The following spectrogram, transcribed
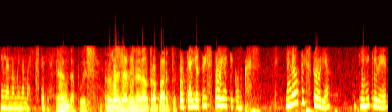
en la nómina magisterial. Anda, pues, o sea, ya viene la otra parte. Porque hay otra historia que contar. Y la otra historia tiene que ver,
